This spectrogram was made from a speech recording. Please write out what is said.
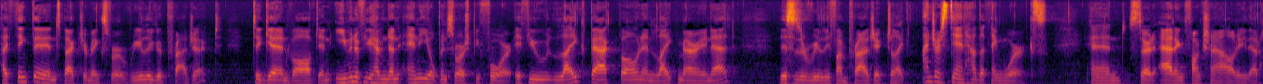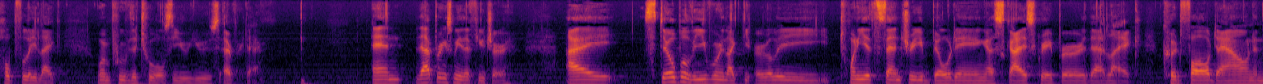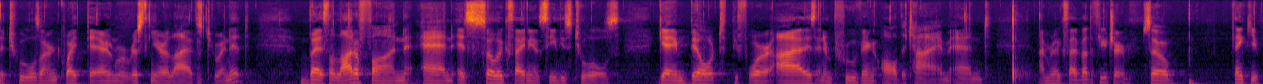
I think the inspector makes for a really good project to get involved in, even if you haven't done any open source before. If you like Backbone and like Marionette, this is a really fun project to like understand how the thing works and start adding functionality that hopefully like will improve the tools you use every day. And that brings me to the future. I still believe we're in like the early 20th century building a skyscraper that like could fall down and the tools aren't quite there and we're risking our lives doing it. But it's a lot of fun and it's so exciting to see these tools getting built before our eyes and improving all the time. And I'm really excited about the future. So thank you.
